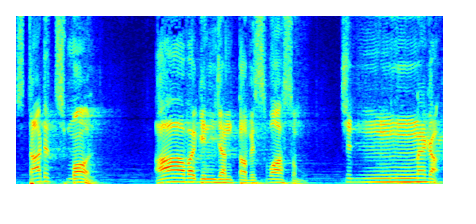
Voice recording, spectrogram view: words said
స్టార్ట్ ఇట్ స్మాల్ ఆవగింజంత విశ్వాసము. చిన్నగా.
